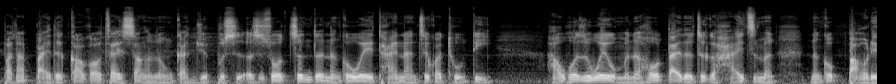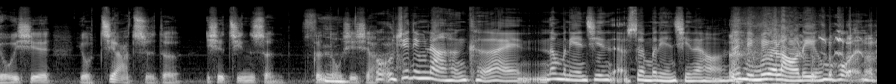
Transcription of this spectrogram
把它摆得高高在上的那种感觉，不是，而是说真的能够为台南这块土地好，或者为我们的后代的这个孩子们能够保留一些有价值的一些精神。跟东西下，我我觉得你们俩很可爱，那么年轻，算不年轻的哈，那你们有老灵魂，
